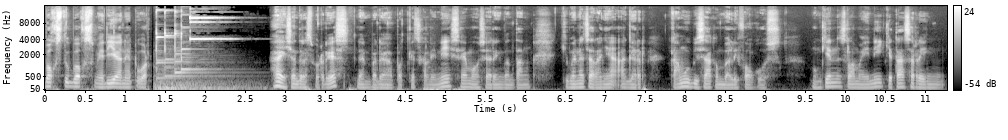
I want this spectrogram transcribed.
Box to Box Media Network. Hai Chandra Spurdes, dan pada podcast kali ini saya mau sharing tentang gimana caranya agar kamu bisa kembali fokus. Mungkin selama ini kita sering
